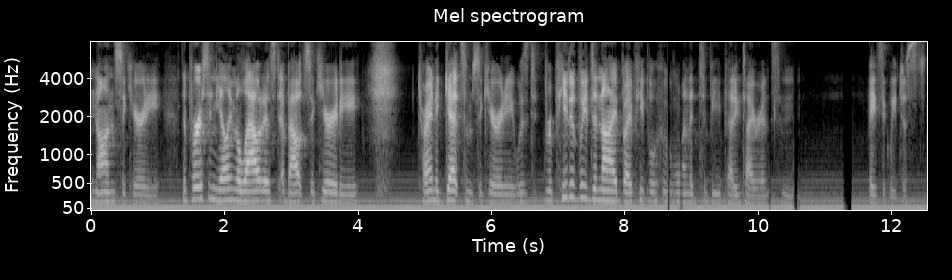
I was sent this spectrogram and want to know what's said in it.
non security. The person yelling the loudest about security, trying to get some security, was d- repeatedly denied by people who wanted to be petty tyrants and basically just,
